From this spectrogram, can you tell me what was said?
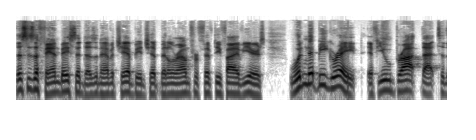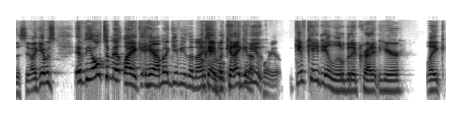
this is a fan base that doesn't have a championship, been around for 55 years. Wouldn't it be great if you brought that to the city? Like it was if the ultimate, like, here, I'm gonna give you the nice. Okay, but can I give you- for you? Give KD a little bit of credit here. Like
